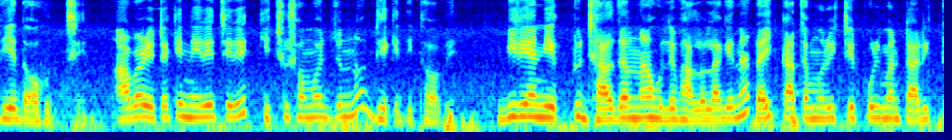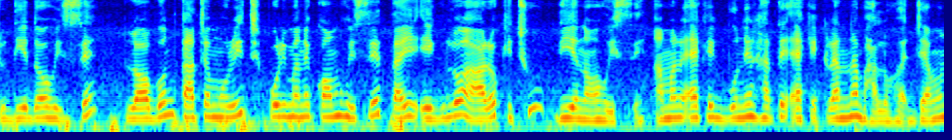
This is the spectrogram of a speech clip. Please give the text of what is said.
দিয়ে দেওয়া হচ্ছে। আবার এটাকে নেড়ে চেড়ে কিছু সময়ের জন্য ঢেকে দিতে হবে। বিরিয়ানি একটু ঝাল ঝাল না হলে ভালো লাগে না, তাই কাঁচামরিচের পরিমাণটা আর একটু দিয়ে দেওয়া হয়েছে লবণ, কাঁচামরিচ পরিমাণে কম হয়েছে তাই এগুলো আরও কিছু দিয়ে নেওয়া হয়েছে আমার এক এক বোনের হাতে এক এক রান্না ভালো হয়। যেমন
